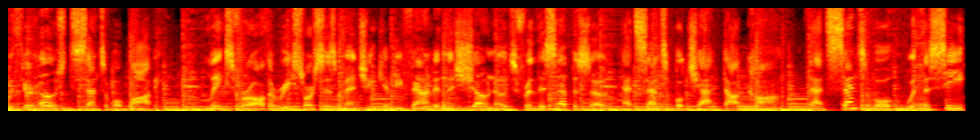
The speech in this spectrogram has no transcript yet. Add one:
with your host, Centsable Bobby. Links for all the resources mentioned can be found in the show notes for this episode at centsablechat.com. That's centsable with a C.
